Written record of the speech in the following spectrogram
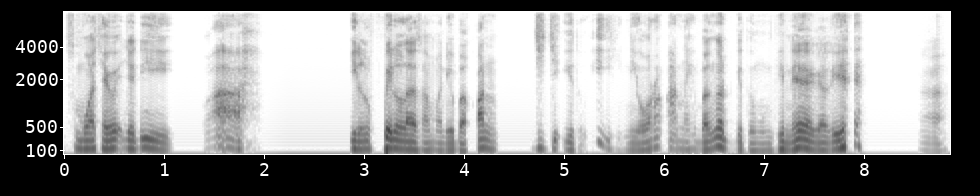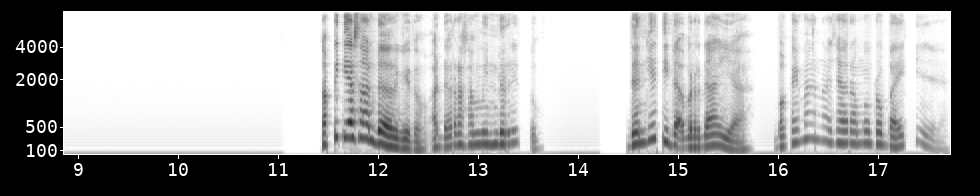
semua cewek jadi wah ilfil lah sama dia bahkan jijik gitu ih ini orang aneh banget gitu mungkin ya kali ya. Nah. tapi dia sadar gitu ada rasa minder itu. Dan dia tidak berdaya. Bagaimana cara memperbaikinya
